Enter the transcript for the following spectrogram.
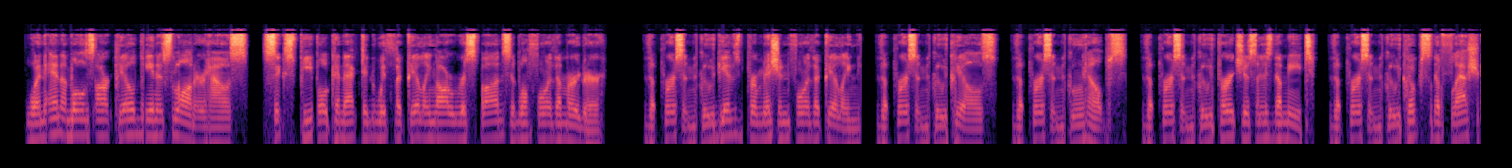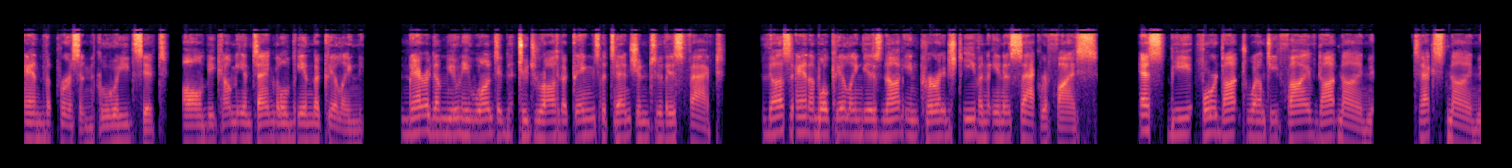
When animals are killed in a slaughterhouse, six people connected with the killing are responsible for the murder. The person who gives permission for the killing, the person who kills, the person who helps, the person who purchases the meat, the person who cooks the flesh, and the person who eats it, all become entangled in the killing. Narada Muni wanted to draw the king's attention to this fact. Thus, animal killing is not encouraged even in a sacrifice. SB 4.25.9. Text 9.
